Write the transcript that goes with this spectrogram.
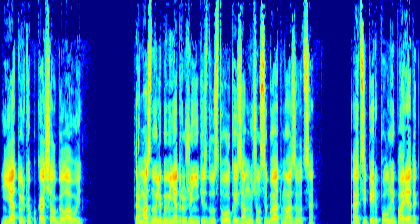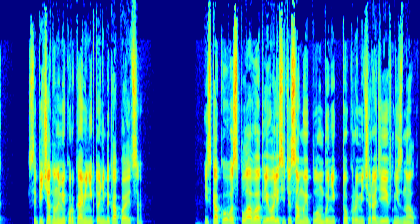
Я только покачал головой. Тормознули бы меня дружинники с двустволкой, замучился бы отмазываться. А теперь полный порядок. С опечатанными курками никто не докопается. Из какого сплава отливались эти самые пломбы, никто, кроме чародеев, не знал.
